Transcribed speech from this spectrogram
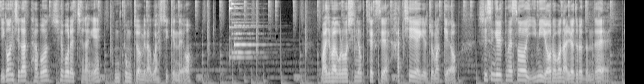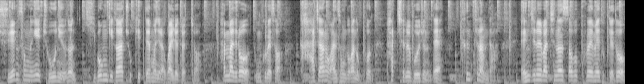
이건 제가 타본 쉐보레 차량의 공통점이라고 할 수 있겠네요. 마지막으로 신형 트랙스의 하체 이야기를 좀 할게요. 시승기를 통해서 이미 여러 번 알려드렸는데 주행 성능이 좋은 이유는 기본기가 좋기 때문이라고 알려드렸죠. 한마디로 동급에서 가장 완성도가 높은 하체를 보여주는데 튼튼합니다. 엔진을 받치는 sub frame의 두께도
